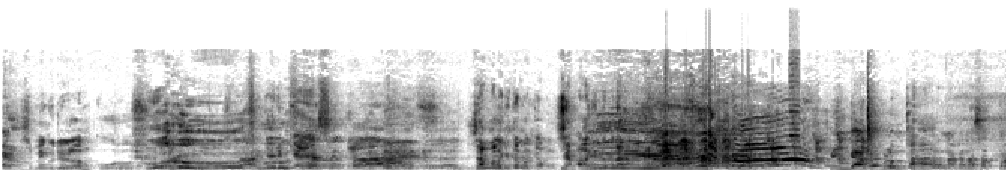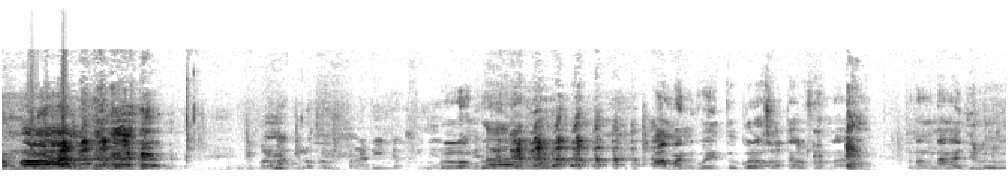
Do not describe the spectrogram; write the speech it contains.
Seminggu di dalam kurus. Kurus, Bang, jadi kurus. keset, Bang. Bang. Siapa lagi teman kamu? Siapa lagi teman? Pinggangnya belum kena kena setrum, Bang. Kaki lu diinjak ini. Belum, belum. Aman gue itu, gue langsung telepon lah. Tenang-tenang aja lu.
